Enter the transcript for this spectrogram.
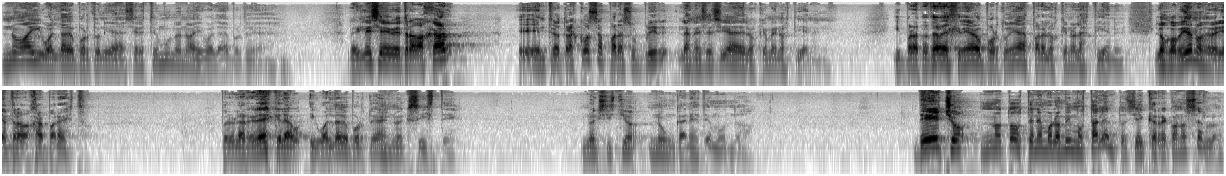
No hay igualdad de oportunidades. En este mundo no hay igualdad de oportunidades. La iglesia debe trabajar, eh, entre otras cosas, para suplir las necesidades de los que menos tienen y para tratar de generar oportunidades para los que no las tienen. Los gobiernos deberían trabajar para esto. Pero la realidad es que la igualdad de oportunidades no existe. No existió nunca en este mundo. De hecho, no todos tenemos los mismos talentos y hay que reconocerlo.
